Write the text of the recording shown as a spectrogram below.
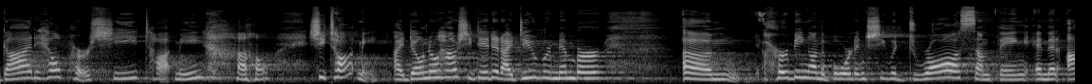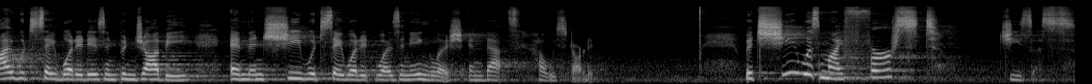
God help her, she taught me how, she taught me. I don't know how she did it. I do remember um, her being on the board and she would draw something and then I would say what it is in Punjabi and then she would say what it was in English and that's how we started. But she was my first Jesus.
